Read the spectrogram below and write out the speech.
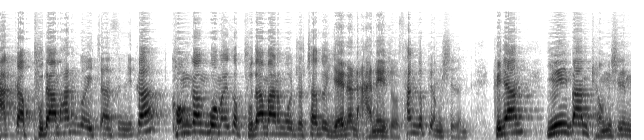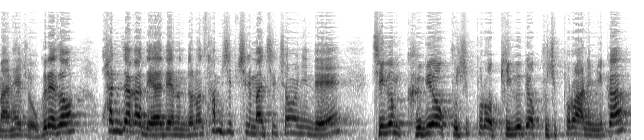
아까 부담하는 거 있지 않습니까? 건강보험에서 부담하는 것조차도 얘는 안 해줘. 상급 병실은. 그냥 일반 병실만 해줘. 그래서 환자가 내야 되는 돈은 37만 7천 원인데 지금 급여 90% 비급여 90% 아닙니까?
